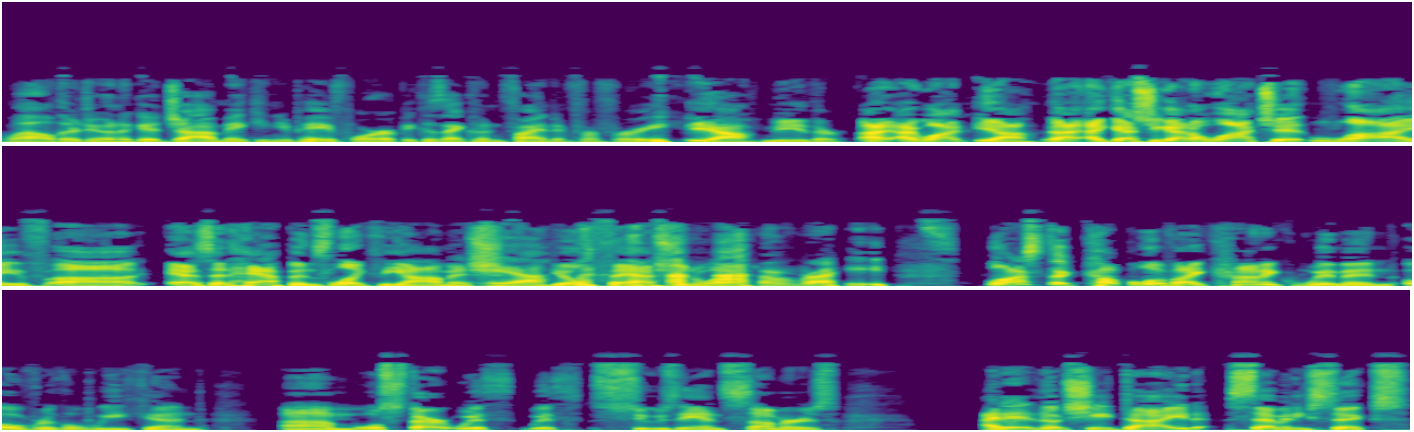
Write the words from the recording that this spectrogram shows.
Well, they're doing a good job making you pay for it because I couldn't find it for free. Yeah, me either. I, I watch. Yeah, I, I guess you got to watch it live uh, as it happens, like the Amish. Yeah. the old-fashioned way. right. lost a couple of iconic women over the weekend. Um, we'll start with with Suzanne Somers. I didn't know she died 76.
